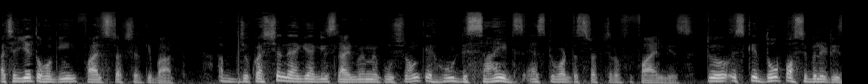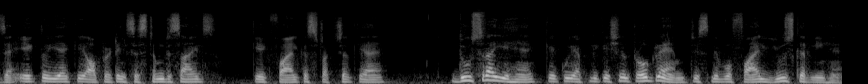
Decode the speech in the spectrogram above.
اچھا یہ تو ہوگی فائل اسٹرکچر کی بات۔ اب جو کوشچن رہ گیا اگلی سلائڈ میں میں پوچھ رہا ہوں کہ who decide as to what the structure of a file is تو اس کے دو پاسبلٹیز ہیں۔ ایک تو یہ ہے کہ آپریٹنگ سسٹم ڈیسائڈز کہ ایک فائل کا اسٹرکچر کیا ہے۔ دوسرا یہ ہے کہ کوئی اپلیکیشن پروگرام جس نے وہ فائل یوز کرنی ہے،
